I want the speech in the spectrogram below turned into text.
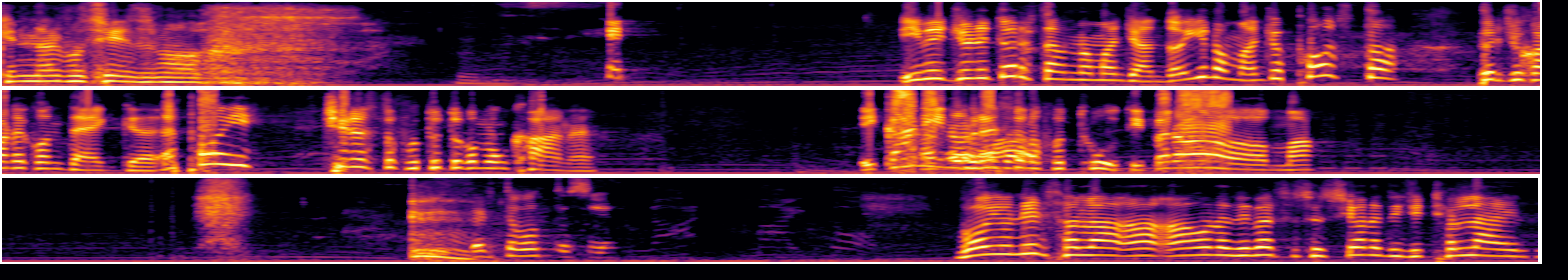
che nervosismo. I miei genitori stavano mangiando, io non mangio apposta per giocare con Tag. E poi ci resto fottuto come un cane. I cani non restano fottuti, però ma. Certe volte sì. Vuoi unirsi alla- a, a una diversa sessione di GT Online?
